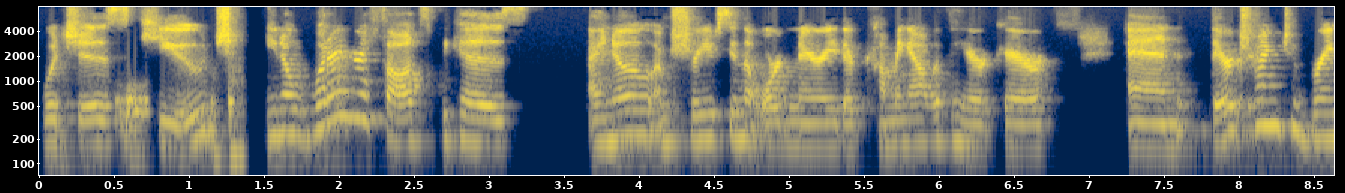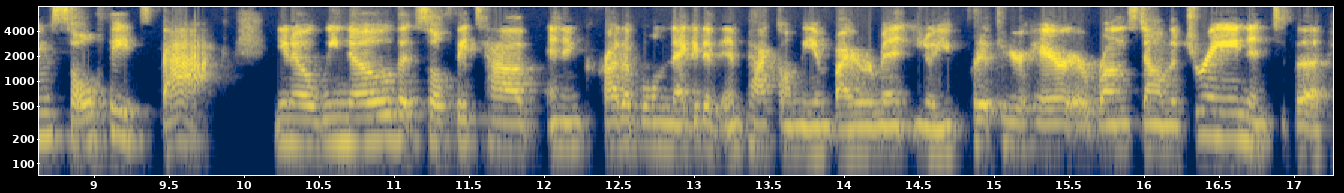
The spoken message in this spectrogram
Which is huge. You know what are your thoughts? Because i know i'm sure you've seen the ordinary. They're coming out with hair care and they're trying to bring sulfates back. You know we know that sulfates have an incredible negative impact on the environment. You know you put it through your hair it runs down the drain into the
